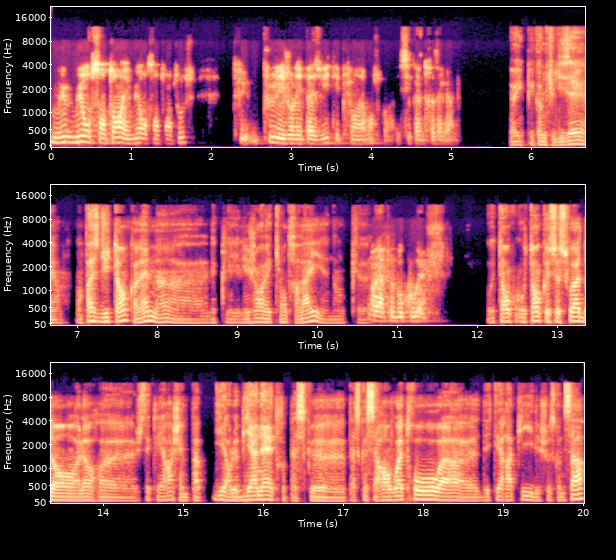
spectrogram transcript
mieux, mieux on s'entend et mieux on s'entend tous, plus, plus les journées passent vite et plus on avance, quoi. Et c'est quand même très agréable. Oui, puis comme tu le disais, on passe du temps quand même hein, avec les, les gens avec qui on travaille. Donc, euh, Ouais, un peu beaucoup, ouais. Autant, autant que ce soit dans. Alors, euh, je sais que les RH n'aiment pas dire le bien-être parce que, parce que ça renvoie trop à euh, des thérapies, des choses comme ça.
